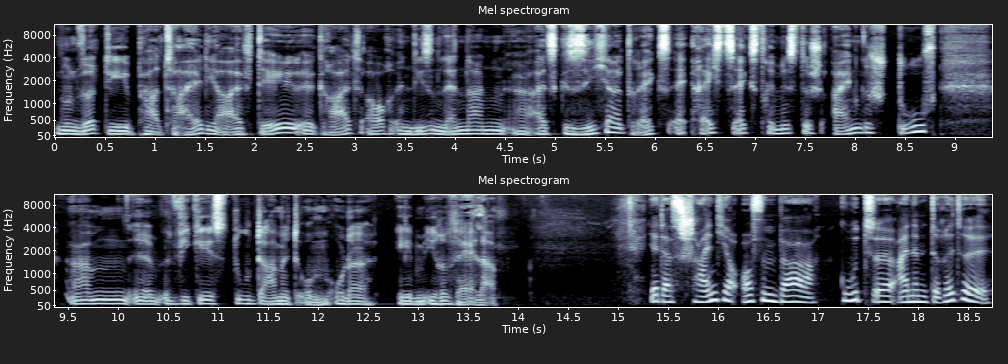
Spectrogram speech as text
Nun wird die Partei, die AfD, äh, gerade auch in diesen Ländern äh, als gesichert äh, rechtsextremistisch eingestuft. Ähm, wie gehst du damit um oder eben ihre Wähler? Ja, das scheint ja offenbar gut einem Drittel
